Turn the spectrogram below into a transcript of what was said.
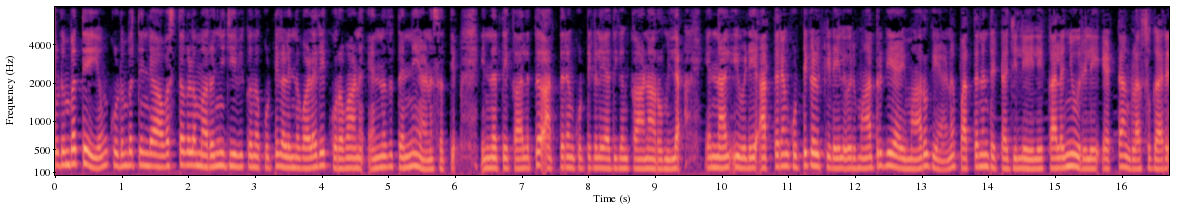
കുടുംബത്തെയും കുടുംബത്തിന്റെ അവസ്ഥകളും അറിഞ്ഞു ജീവിക്കുന്ന കുട്ടികൾ ഇന്ന് വളരെ കുറവാണ് എന്നത് തന്നെയാണ് സത്യം. ഇന്നത്തെ കാലത്ത് അത്തരം കുട്ടികളെ അധികം കാണാറുമില്ല. എന്നാൽ ഇവിടെ അത്തരം കുട്ടികൾക്കിടയിൽ ഒരു മാതൃകയായി മാറുകയാണ് പത്തനംതിട്ട ജില്ലയിലെ കലഞ്ഞൂരിലെ എട്ടാം ക്ലാസ്സുകാരൻ.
